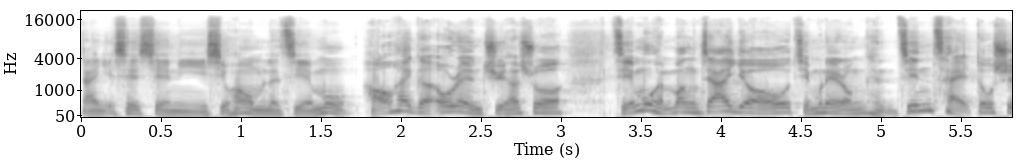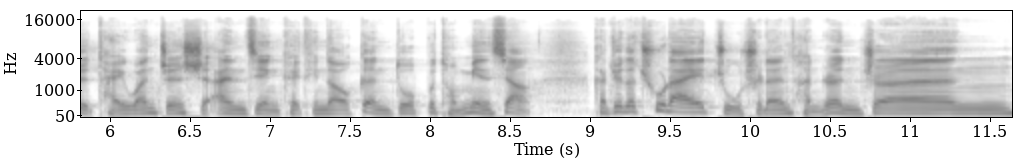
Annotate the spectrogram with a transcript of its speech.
那也谢谢你喜欢我们的节目。好，还有一个 Orange，他说节目很棒，加油！节目内容很精彩，都是台湾真实案件，可以听到更多不同面向，感觉得出来主持人很认真。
